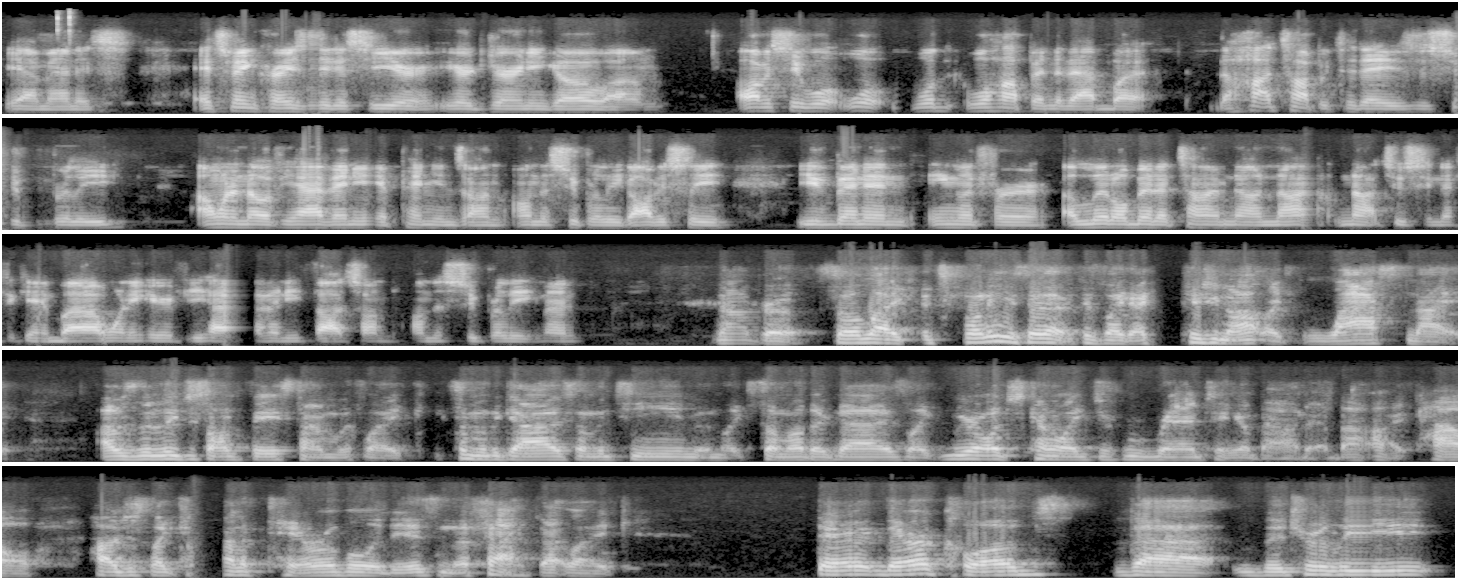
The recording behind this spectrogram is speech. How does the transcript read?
Yeah, man, it's it's been crazy to see your your journey go. Um, obviously, we'll we'll we'll, we'll hop into that, but the hot topic today is the Super League. I want to know if you have any opinions on on the Super League. Obviously, you've been in England for a little bit of time now, not not too significant, but I want to hear if you have any thoughts on on the Super League, man. Nah, bro. So like, it's funny you say that because like, I kid you not, like last night, I was literally just on Facetime with like some of the guys on the team and like some other guys. Like we were all just kind of like just ranting about it, about like how how just like kind of terrible it is, and the fact that like there there are clubs that literally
